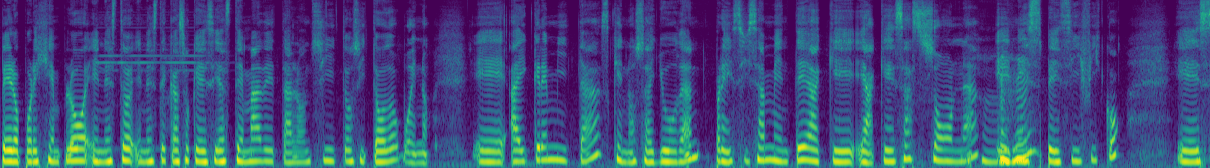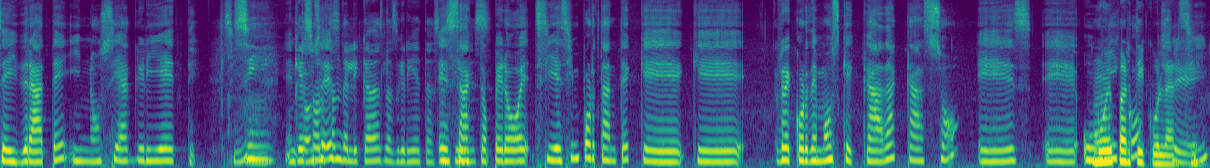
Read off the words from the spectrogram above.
Pero, por ejemplo, en esto, en este caso que decías tema de taloncitos y todo, bueno, eh, hay cremitas que nos ayudan precisamente a que, a que esa zona en específico eh, se hidrate y no se agriete. ¿sí? Sí, que son Entonces, tan delicadas las grietas. Exacto, pero eh, sí es importante que, que recordemos que cada caso es eh, único. Muy particular, sí. ¿sí?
